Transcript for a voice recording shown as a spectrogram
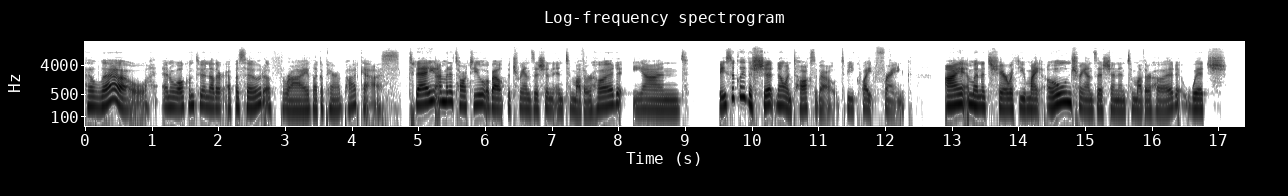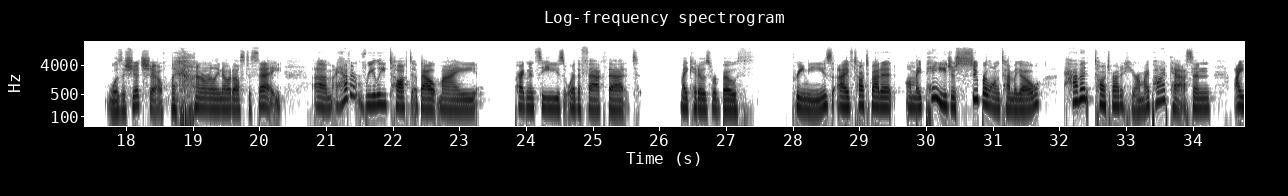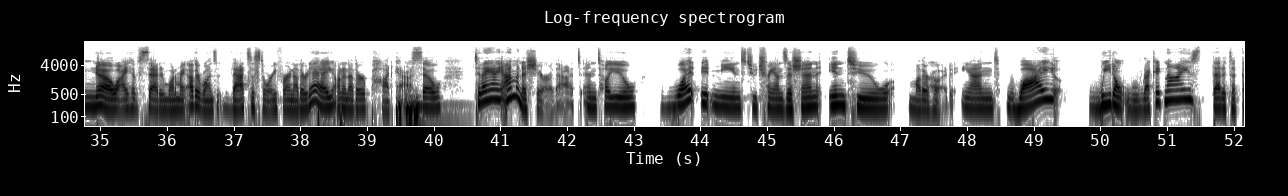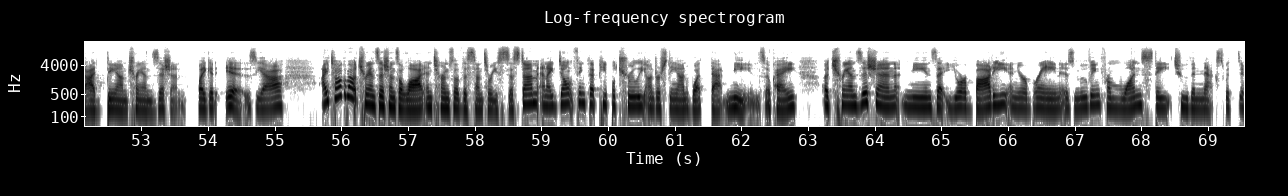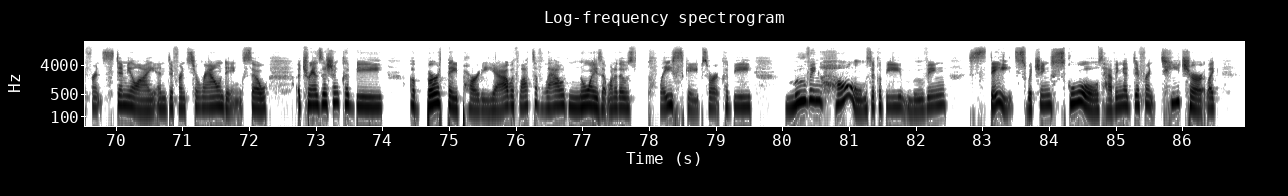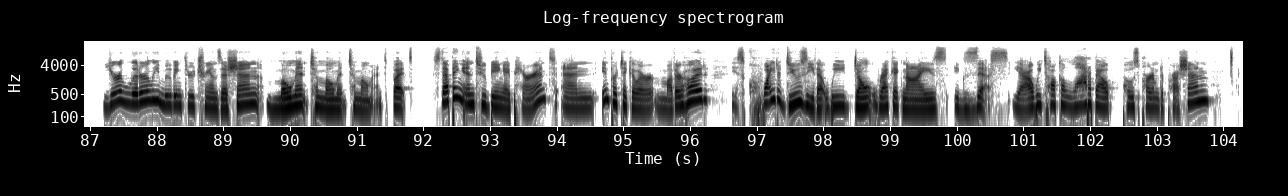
Hello, and welcome to another episode of Thrive Like a Parent podcast. Today, I'm going to talk to you about the transition into motherhood and basically the shit no one talks about, to be quite frank. I am going to share with you my own transition into motherhood, which was a shit show. Like, I don't really know what else to say. Um, I haven't really talked about my pregnancies or the fact that my kiddos were both preemies. I've talked about it on my page a super long time ago. Haven't talked about it here on my podcast. And I know I have said in one of my other ones, that's a story for another day on another podcast. So today I am going to share that and tell you what it means to transition into motherhood and why we don't recognize that it's a goddamn transition like it is. Yeah. I talk about transitions a lot in terms of the sensory system, and I don't think that people truly understand what that means. Okay. A transition means that your body and your brain is moving from one state to the next with different stimuli and different surroundings. So a transition could be a birthday party, yeah, with lots of loud noise at one of those playscapes, or it could be moving homes. It could be moving states, switching schools, having a different teacher. Like you're literally moving through transition moment to moment to moment. But stepping into being a parent and in particular motherhood is quite a doozy that we don't recognize exists. Yeah, we talk a lot about postpartum depression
